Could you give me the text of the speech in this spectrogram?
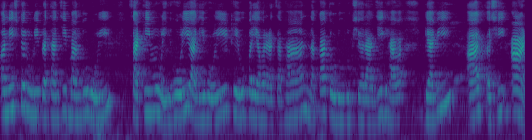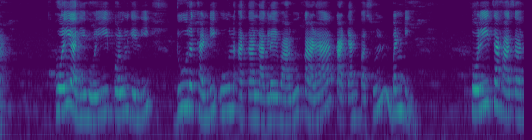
अनिष्ट रूढी प्रथांची बांधू होळी साठी मुळी. होळी आली होळी ठेवू पर्यावरणाचा भान. नका तोडू वृक्ष राजी घ्यावा घ्यावी आज अशी आण. होळी आली होळी पळून गेली. दूर थंडी ऊन आता लागलंय वाढू काढा काट्यांपासून बंडी. होळीचा हा सण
